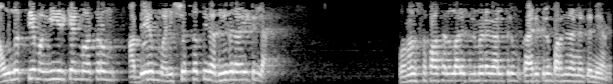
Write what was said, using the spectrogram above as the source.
ഔന്നത്യം അംഗീകരിക്കാൻ മാത്രം അദ്ദേഹം മനുഷ്യത്വത്തിന് അതീതനായിട്ടില്ല. മുഹമ്മദ് മുസ്തഫ സല്ലാ അലൈഹി സ്വലമയുടെ കാലത്തിലും കാര്യത്തിലും പറഞ്ഞത് അങ്ങനെ തന്നെയാണ്.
